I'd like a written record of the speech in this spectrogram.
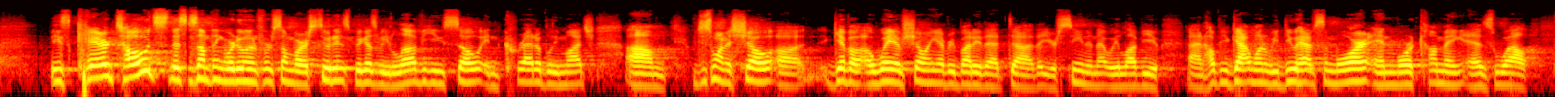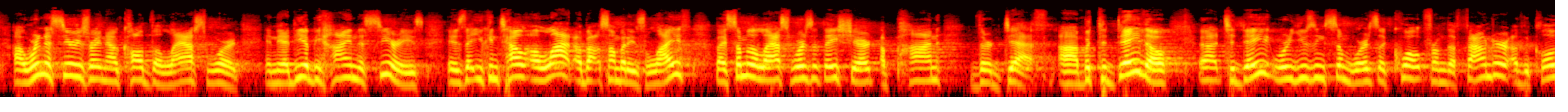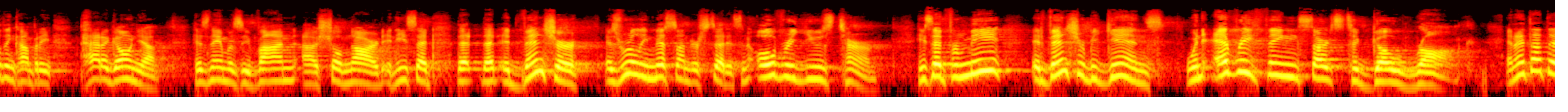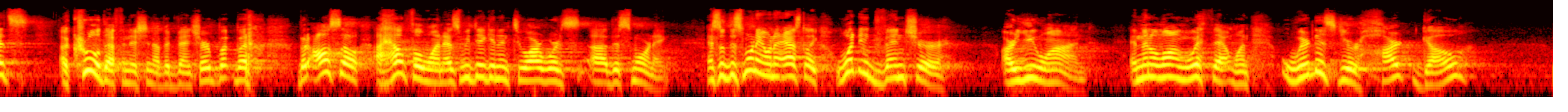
these care totes. This is something we're doing for some of our students because we love you so incredibly much. Um, we just want to show, uh, give a, a, way of showing everybody that uh, that you're seen and that we love you. And hope you got one. We do have some more and more coming as well. Uh, we're in a series right now called The Last Word. And the idea behind the series is that you can tell a lot about somebody's life by some of the last words that they shared upon their death. Uh, but today, though, uh, today we're using some words, a quote from the founder of the clothing company Patagonia. His name was Yvon uh, Chouinard, and he said that, that adventure is really misunderstood. It's an overused term. He said, For me, adventure begins when everything starts to go wrong. And I thought that's a cruel definition of adventure, but, but, but also a helpful one as we dig into our words uh, this morning. And so this morning I want to ask, like, what adventure are you on? And then along with that one, where does your heart go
